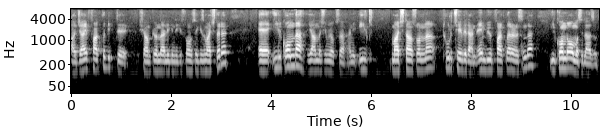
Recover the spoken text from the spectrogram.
acayip farklı bitti Şampiyonlar Ligi'ndeki son 8 maçları. E, ilk onda yanlışım yoksa hani ilk maçtan sonra tur çeviren en büyük farklar arasında ilk onda olması lazım.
